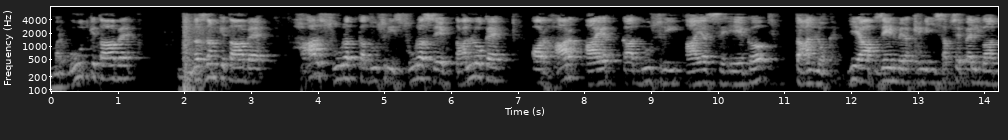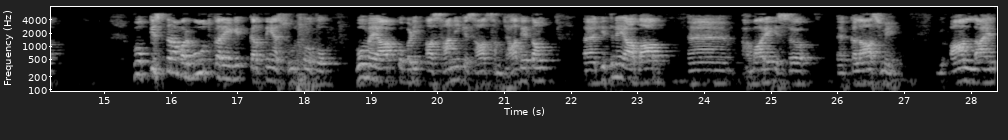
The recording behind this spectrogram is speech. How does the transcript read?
مربوط کتاب ہے، منظم کتاب ہے، ہر سورت کا دوسری سورت سے ایک تعلق ہے اور ہر آیت کا دوسری آیت سے ایک تعلق ہے۔ یہ آپ ذہن میں رکھیں گے یہ سب سے پہلی بات۔ وہ کس طرح مربوط کریں گے کرتے ہیں صورتوں کو، وہ میں آپ کو بڑی آسانی کے ساتھ سمجھا دیتا ہوں۔ جتنے آباب ہمارے اس کلاس میں جو آن لائن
